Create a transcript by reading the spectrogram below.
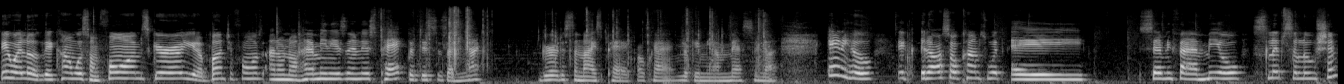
Anyway, look, they come with some forms, girl. You get a bunch of forms. I don't know how many is in this pack, but this is a nice... Girl, this is a nice pack, okay? Look at me, I'm messing up. Anywho, it, it also comes with a 75 mil slip solution.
